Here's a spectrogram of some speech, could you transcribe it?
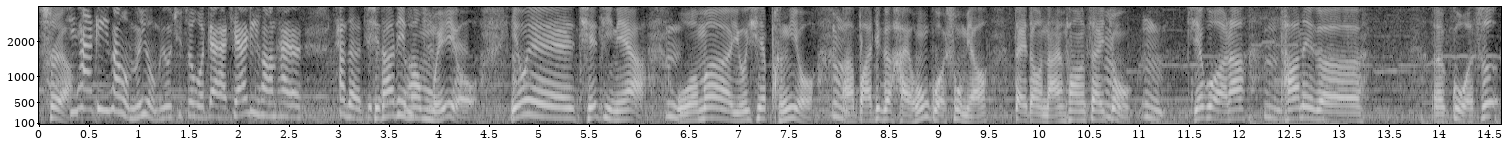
是啊。其他地方我们有没有去做过调查？其他地方它的它的其他地方没。没有，因为前几年啊，我们有一些朋友啊，把这个海红果树苗带到南方栽种，嗯，结果呢，它那个。呃，果子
